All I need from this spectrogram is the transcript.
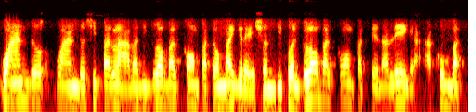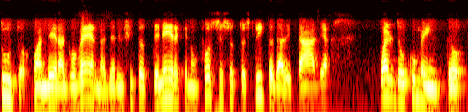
quando, quando, si parlava di Global Compact on Migration, di quel Global Compact che la Lega ha combattuto quando era governo ed è riuscito a ottenere che non fosse sottoscritto dall'Italia, quel documento,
